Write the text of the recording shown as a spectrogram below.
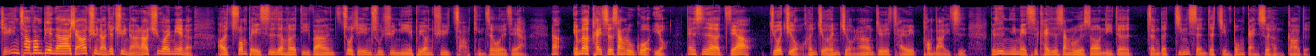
捷运超方便的啊，想要去哪就去哪，然后去外面了啊，双北市任何地方坐捷运出去，你也不用去找停车位这样。那有没有开车上路过？有，但是呢，只要久久很久很久，然后就才会碰到一次。可是你每次开车上路的时候，你的整个精神的紧绷感是很高的，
